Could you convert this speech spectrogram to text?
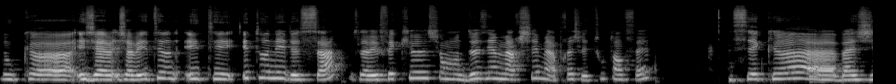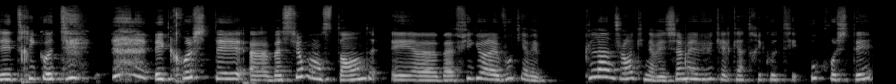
Donc, euh, et j'avais été, été, étonnée de ça. Je l'avais fait que sur mon deuxième marché, mais après je l'ai tout le temps fait. C'est que j'ai tricoté et crocheté euh, bah, sur mon stand. Et euh, bah, figurez-vous qu'il y avait plein de gens qui n'avaient jamais vu quelqu'un tricoter ou crocheter.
